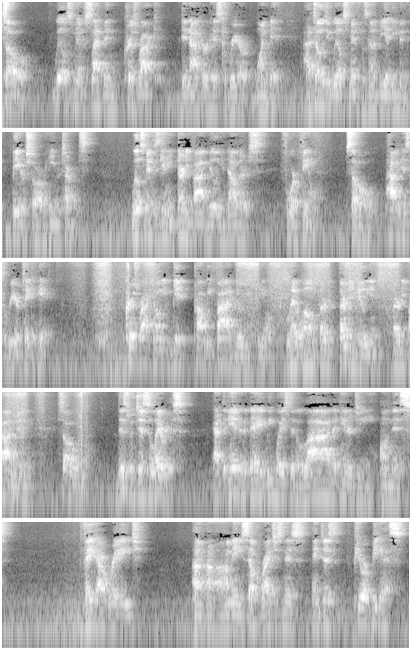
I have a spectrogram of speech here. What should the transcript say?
So, Will Smith slapping Chris Rock did not hurt his career one bit. I told you Will Smith was going to be an even bigger star when he returns. Will Smith is getting $35 million for a film. So how did his career take a hit? Chris Rock don't even get probably 5 million a film, let alone 30, 30 million, 35 million. So this was just hilarious. At the end of the day, we wasted a lot of energy on this fake outrage. I, I, I mean, self-righteousness and just pure BS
